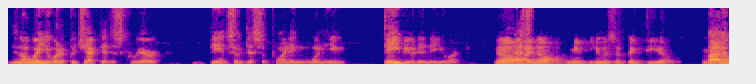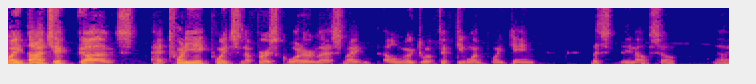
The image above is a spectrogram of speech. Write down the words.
no way you would have projected his career being so disappointing when he debuted in New York. No, That's, I know. I mean, he was a big deal. By the way, Doncic uh, had 28 points in the first quarter last night. en route to a 51 point game. That's you know, so uh,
